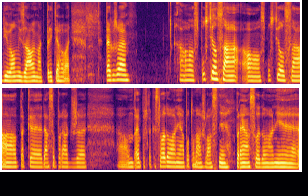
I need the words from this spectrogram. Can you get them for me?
ľudí veľmi zaujímať, priťahovať. Takže Spustil sa, spustil sa také, dá sa povedať, že najprv také sledovanie a potom až vlastne prenasledovanie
